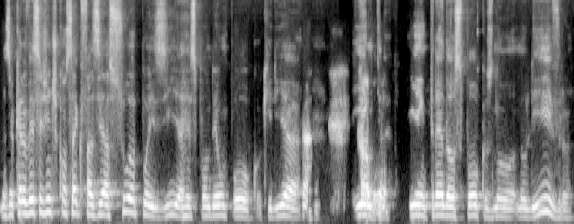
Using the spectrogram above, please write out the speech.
Mas eu quero ver se a gente consegue fazer a sua poesia responder um pouco. Eu queria tá ir, entra, ir entrando aos poucos no, no livro.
